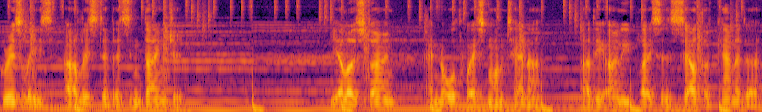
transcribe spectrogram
Grizzlies are listed as endangered. Yellowstone and northwest Montana are the only places south of Canada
